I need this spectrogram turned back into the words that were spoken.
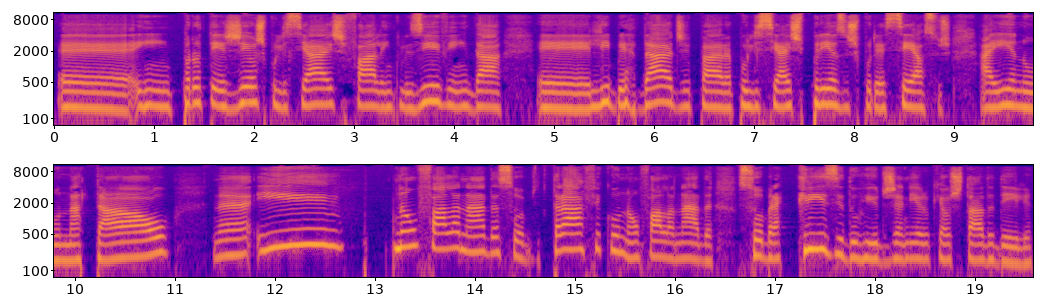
é, em proteger os policiais, fala inclusive em dar é, liberdade para policiais presos por excessos aí no Natal, né? E não fala nada sobre tráfico, não fala nada sobre a crise do Rio de Janeiro, que é o estado dele,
